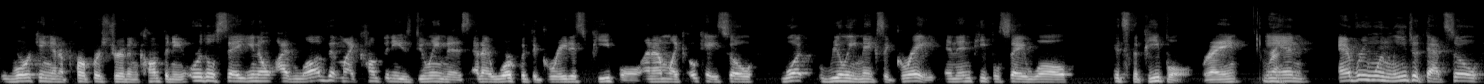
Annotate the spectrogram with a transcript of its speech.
working in a purpose driven company, or they'll say, you know, I love that my company is doing this and I work with the greatest people. And I'm like, okay, so what really makes it great? And then people say, well, it's the people, right? right. And everyone leads with that. So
